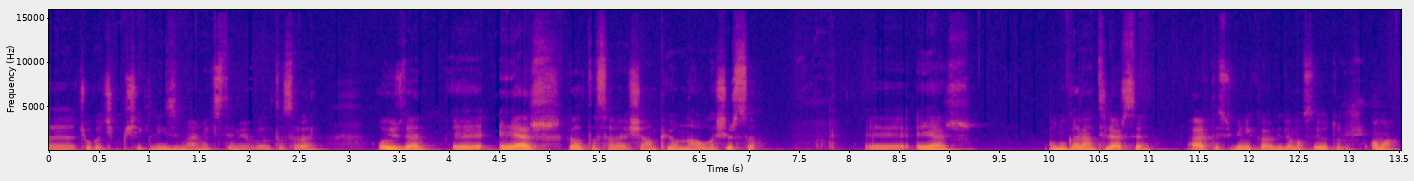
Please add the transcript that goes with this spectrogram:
e, çok açık bir şekilde izin vermek istemiyor Galatasaray. O yüzden e, eğer Galatasaray şampiyonluğa ulaşırsa ee, eğer bunu garantilerse ertesi gün Icardi ile masaya oturur. Ama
